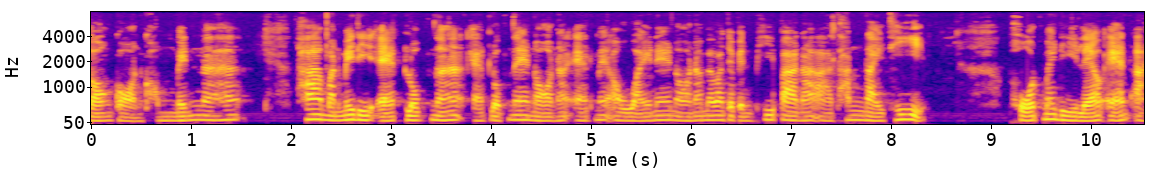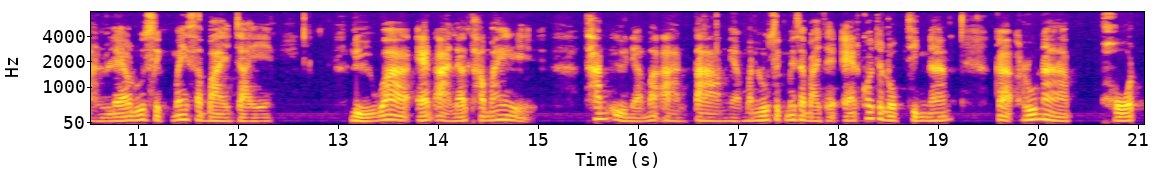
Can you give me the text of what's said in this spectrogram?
ตรองก่อนคอมเมนต์นะฮะถ้ามันไม่ดีแอดลบนะฮะแอดลบแน่นอนนะแอดไม่เอาไว้แน่นอนนะไม่ว่าจะเป็นพี่ป้านะอาท่านใดที่โพสต์ไม่ดีแล้วแอดอ่านแล้วรู้สึกไม่สบายใจ หรือว่าแอดอ่านแล้วทำให้ท่านอื่นเนี่ยมาอ่านตามเนี่ยมันรู้สึกไม่สบายใจแอดก็จะลบทิ้งนะกรุณา โพสต์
